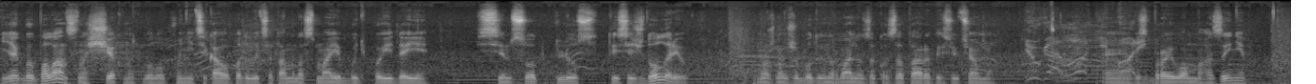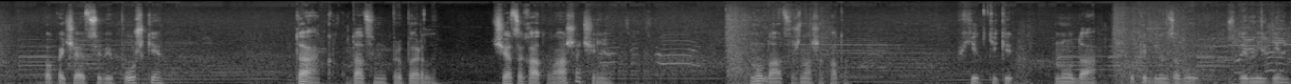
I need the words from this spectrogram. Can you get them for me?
якби баланс нащекнуть було б мені цікаво подивитися. Там у нас має бути, по ідеї, 700 плюс тисяч доларів. Можна вже буде нормально затаритись у цьому е, в зброєвому магазині. Покачати собі пушки. Так, куди це ми приперли? Чия це хата? Наша чи ні? Ну да, це ж наша хата. Вхід тільки. Ну да. Ти, блін, забув, де мій дім.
